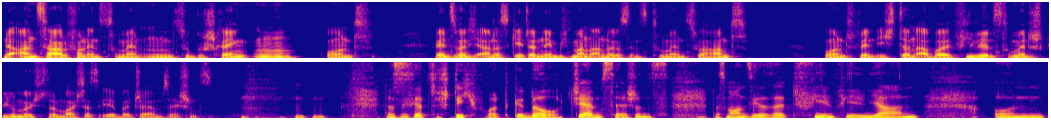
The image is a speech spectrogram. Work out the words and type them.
eine Anzahl von Instrumenten zu beschränken. Und wenn es mal nicht anders geht, dann nehme ich mal ein anderes Instrument zur Hand. Und wenn ich dann aber viele Instrumente spielen möchte, dann mache ich das eher bei Jam Sessions. Das ist jetzt das Stichwort, genau, Jam Sessions. Das machen Sie ja seit vielen, vielen Jahren. Und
